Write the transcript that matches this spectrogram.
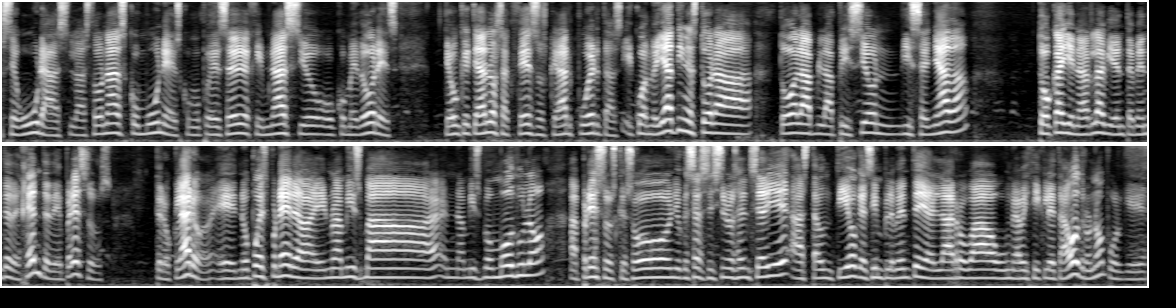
seguras, las zonas comunes, como puede ser el gimnasio o comedores, tengo que crear los accesos, crear puertas. Y cuando ya tienes toda toda la prisión diseñada, toca llenarla, evidentemente, de gente, de presos. Pero claro, eh, no puedes poner en una misma en un mismo módulo a presos que son, yo que sé, asesinos en serie, hasta un tío que simplemente le ha robado una bicicleta a otro, ¿no? Porque,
